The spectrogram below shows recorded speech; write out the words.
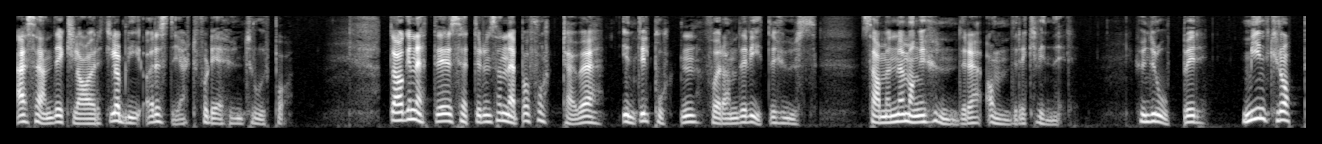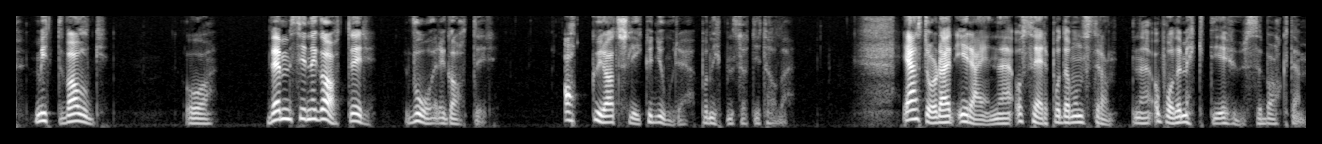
er Sandy klar til å bli arrestert for det hun tror på. Dagen etter setter hun seg ned på fortauet inntil porten foran Det hvite hus, sammen med mange hundre andre kvinner. Hun roper Min kropp, mitt valg og Hvem sine gater? Våre gater. Akkurat slik hun gjorde på 1970-tallet. Jeg står der i regnet og ser på demonstrantene og på det mektige huset bak dem.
